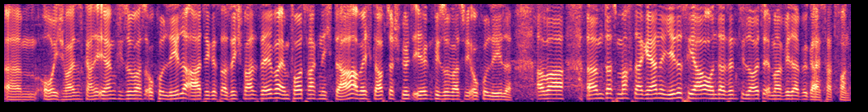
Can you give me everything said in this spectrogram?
Ähm, oh, ich weiß es gar nicht, irgendwie sowas Ukulele-artiges. Also ich war selber im Vortrag nicht da, aber ich glaube, da spielt irgendwie sowas wie Ukulele. Aber ähm, das macht er gerne jedes Jahr und da sind die Leute immer wieder begeistert von.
